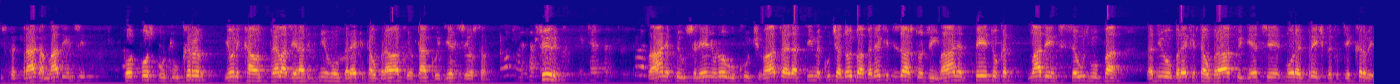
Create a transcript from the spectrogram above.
ispred praga mladinci pospu tu krv i oni kao prelaze radi njihovog bereketa u braku ili tako i djece i ostalo širk Lanje pri useljenju u novu kuću. Smatra je da time kuća dobiva bereket i zašto živi. Lanje peto kad mladenci se uzmu pa nad njihovog bereketa u braku i djece moraju preći preko te krvi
